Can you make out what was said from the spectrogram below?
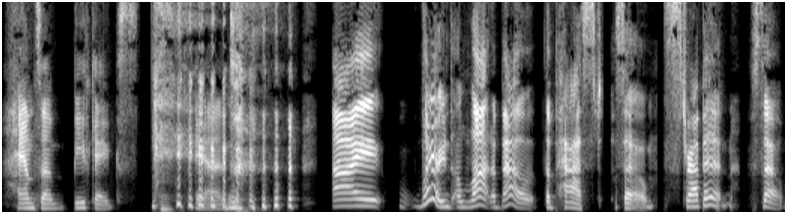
handsome beefcakes. and I learned a lot about the past. So strap in. So,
